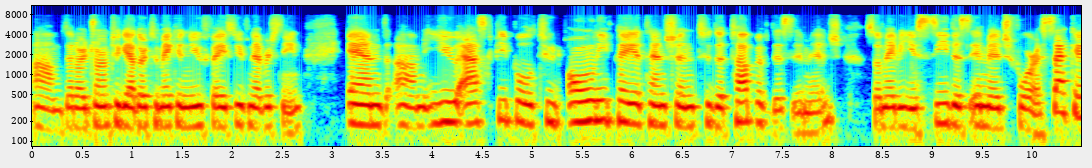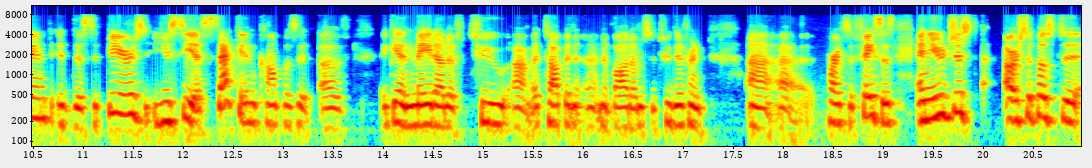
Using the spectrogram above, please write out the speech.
um, that are joined together to make a new face you've never seen. And um, you ask people to only pay attention to the top of this image. So maybe you see this image for a second, it disappears. You see a second composite of again made out of two um, a top and, and, a bottom so two different uh, uh, parts of faces and you just are supposed to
